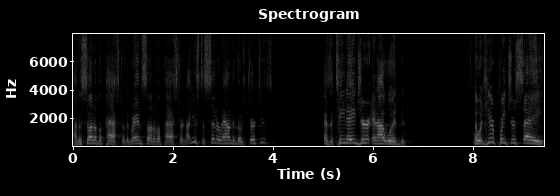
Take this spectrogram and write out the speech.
I'm the son of a pastor, the grandson of a pastor, and I used to sit around in those churches as a teenager and I would I would hear preachers say,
